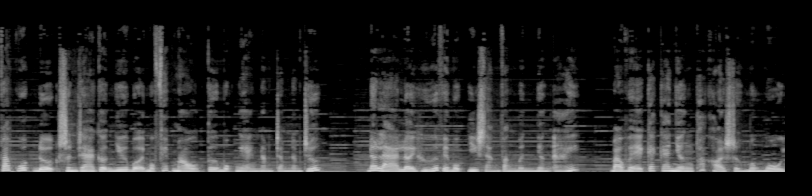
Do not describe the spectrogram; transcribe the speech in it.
Pháp quốc được sinh ra gần như bởi một phép màu từ 1.500 năm trước. Đó là lời hứa về một di sản văn minh nhân ái, bảo vệ các cá nhân thoát khỏi sự mông muội.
